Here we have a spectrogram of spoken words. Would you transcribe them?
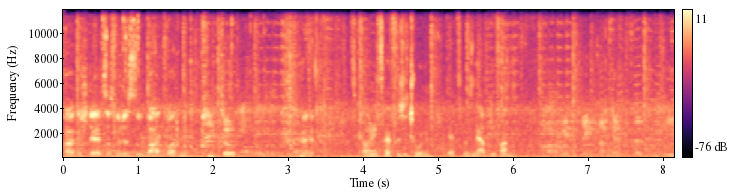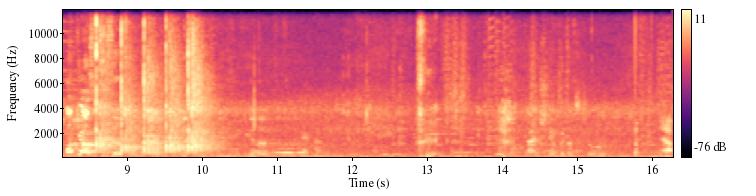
Frage stellst, was würdest du beantworten? Tito. Jetzt kann man nichts mehr für sie tun. Jetzt müssen sie abliefern. Ja.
